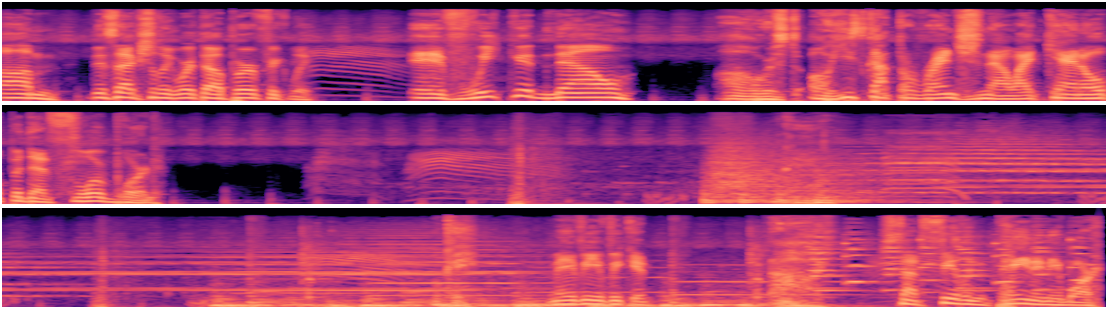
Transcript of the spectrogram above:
Um, this actually worked out perfectly. If we could now. Oh, oh, he's got the wrench now. I can't open that floorboard. Okay. Okay. Maybe if we could. Oh, he's not feeling pain anymore.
